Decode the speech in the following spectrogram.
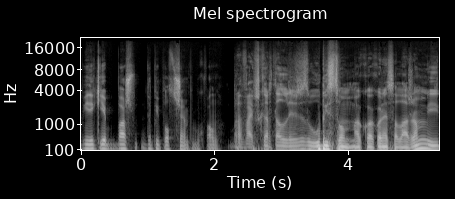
Бидејќи е баш the people's champ буквално. Брат, Vibes картел лежи за убиство, ако ако не се лажам и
